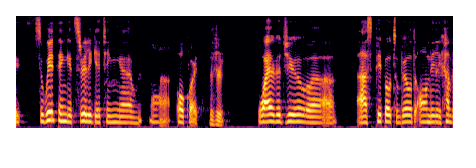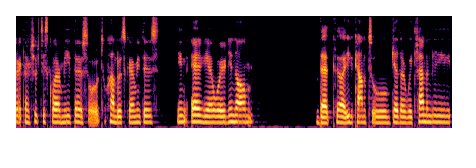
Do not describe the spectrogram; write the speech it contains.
it's a weird thing. It's really getting um, uh, awkward. Mm-hmm. Why would you uh, ask people to build only 150 square meters or 200 square meters in area where you know that uh, you come together with family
